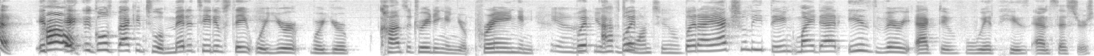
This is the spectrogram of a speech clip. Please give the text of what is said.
Yeah, it's, How? it, it goes back into a meditative state where you're where you're concentrating and you're praying and Yeah. but you I- have but- to want to. But I actually think my dad is very active with his ancestors.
